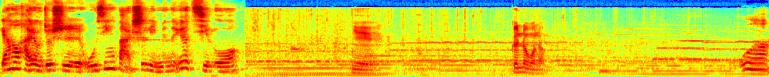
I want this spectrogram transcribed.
然后还有就是无心法师里面的岳绮罗。你跟着我呢。我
